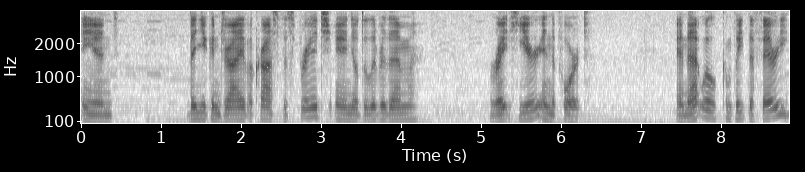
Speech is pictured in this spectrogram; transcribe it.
And then you can drive across this bridge and you'll deliver them right here in the port. And that will complete the ferry.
